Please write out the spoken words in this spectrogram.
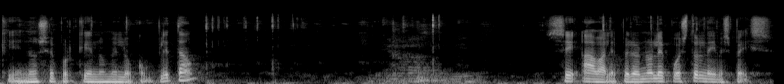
Que no sé por qué no me lo completa. Ah, vale, pero no le he puesto el namespace.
